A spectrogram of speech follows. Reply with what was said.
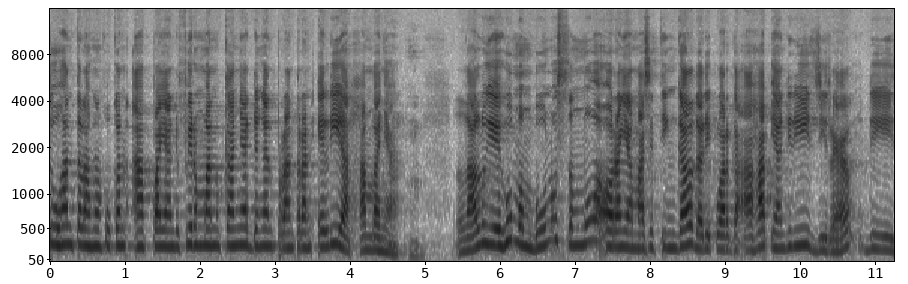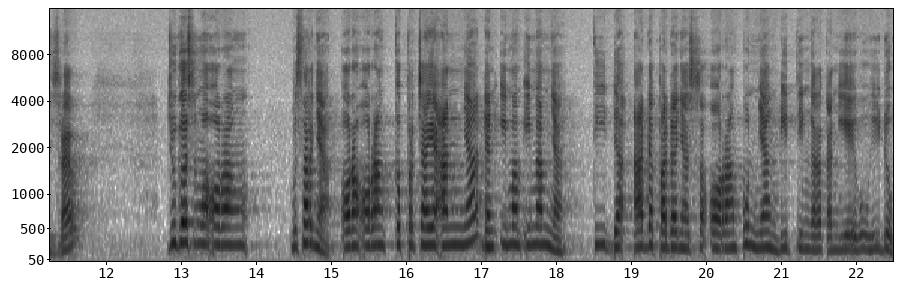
Tuhan telah melakukan apa yang difirmankannya dengan perantaran Elia hambanya. Lalu Yehu membunuh semua orang yang masih tinggal dari keluarga Ahab yang di Israel, di Israel. Juga semua orang besarnya, orang-orang kepercayaannya dan imam-imamnya. Tidak ada padanya seorang pun yang ditinggalkan Yehu hidup.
